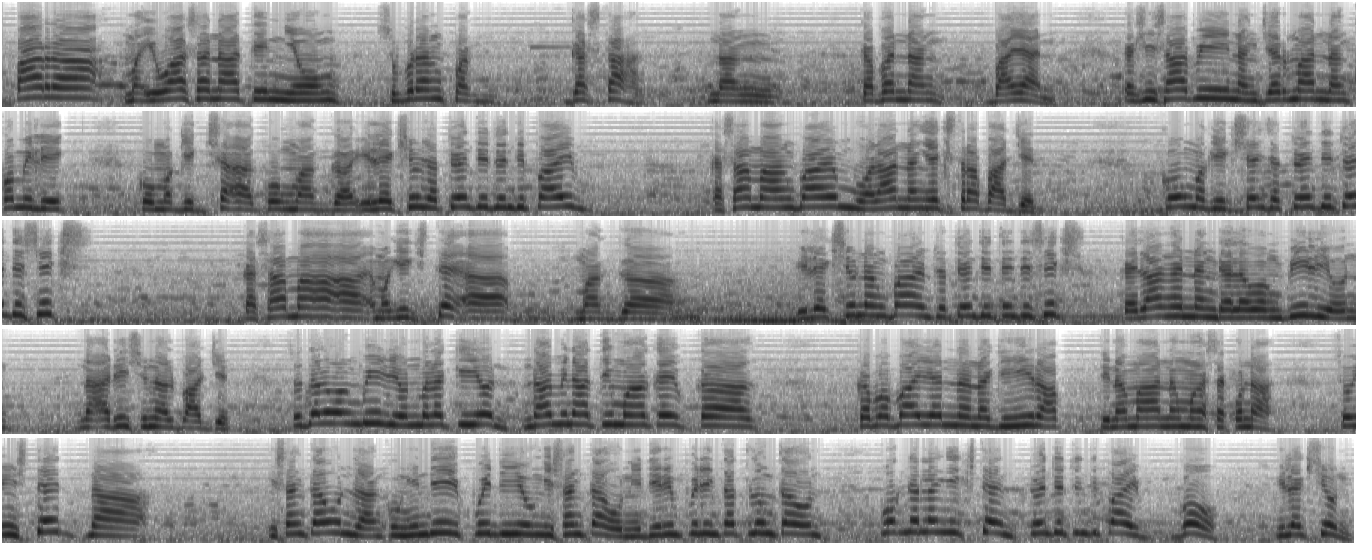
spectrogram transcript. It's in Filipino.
para maiwasan natin yung sobrang paggasta ng kaban ng bayan. Kasi sabi ng German ng Comelec kung magigsa kung mag-election sa 2025 kasama ang bayan wala nang extra budget. Kung mag-extend sa 2026 kasama uh, mag-extend ah, mag ah, election ng bayan sa 2026 kailangan ng dalawang billion na additional budget. So dalawang billion malaki 'yon. Ang dami nating mga kay, ka, kababayan na naghihirap, tinamaan ng mga sakuna. So instead na isang taon lang, kung hindi pwede yung isang taon, hindi rin pwedeng tatlong taon, huwag na lang extend. 2025, go, election.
